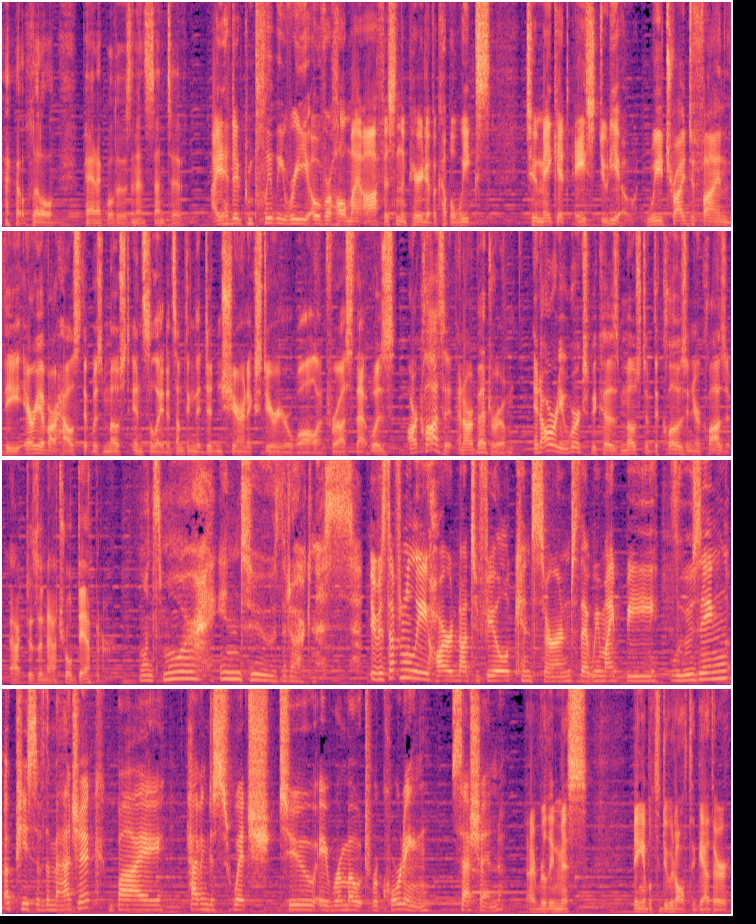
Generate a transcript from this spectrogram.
a little panic will do as an incentive. I had to completely re-overhaul my office in the period of a couple weeks to make it a studio. We tried to find the area of our house that was most insulated, something that didn't share an exterior wall, and for us that was our closet and our bedroom. It already works because most of the clothes in your closet act as a natural dampener. Once more into the darkness. It was definitely hard not to feel concerned that we might be losing a piece of the magic by having to switch to a remote recording session. I really miss being able to do it all together.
